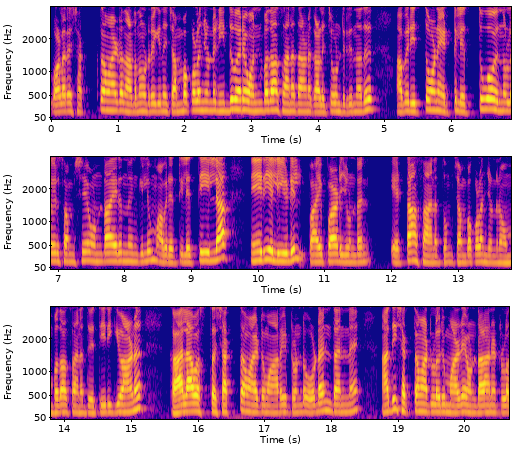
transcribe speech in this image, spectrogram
വളരെ ശക്തമായിട്ട് നടന്നുകൊണ്ടിരിക്കുന്നത് ചമ്പക്കുളം ചുണ്ടൻ ഇതുവരെ ഒൻപതാം സ്ഥാനത്താണ് കളിച്ചുകൊണ്ടിരുന്നത്. അവർ ഇത്തവണ എട്ടിലെത്തുമോ എന്നുള്ളൊരു സംശയം ഉണ്ടായിരുന്നെങ്കിലും അവർ എട്ടിലെത്തിയില്ല നേരിയ ലീഡിൽ പായിപ്പാട് ചുണ്ടൻ എട്ടാം സ്ഥാനത്തും ചമ്പക്കുളം ചുണ്ടൻ ഒമ്പതാം സ്ഥാനത്തും എത്തിയിരിക്കുകയാണ്. കാലാവസ്ഥ ശക്തമായിട്ട് മാറിയിട്ടുണ്ട്. ഉടൻ തന്നെ അതിശക്തമായിട്ടുള്ള ഒരു മഴ ഉണ്ടാകാനായിട്ടുള്ള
